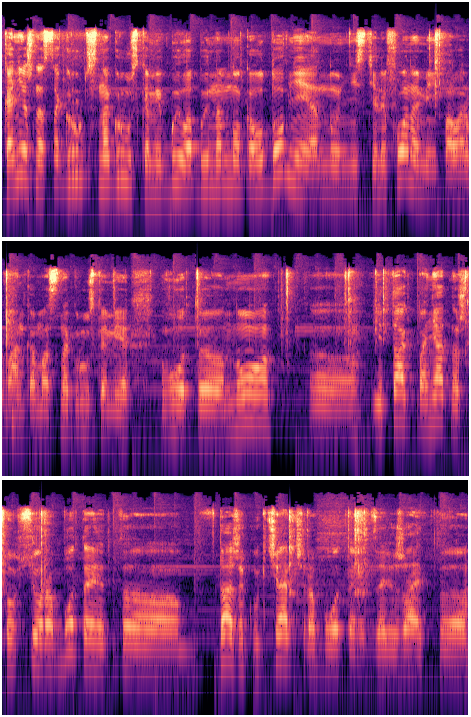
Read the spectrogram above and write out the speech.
Конечно, с, с нагрузками было бы намного удобнее, ну не с телефонами и пауэрбанком, а с нагрузками, вот, э, но э, и так понятно, что все работает, э, даже Quick Charge работает, заряжает э,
